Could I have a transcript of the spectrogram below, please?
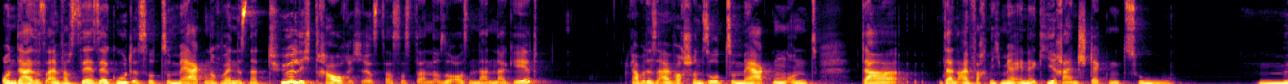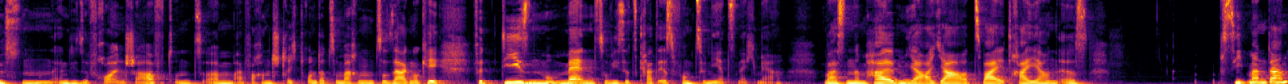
Und da ist es einfach sehr, sehr gut, es so zu merken, auch wenn es natürlich traurig ist, dass es dann so auseinandergeht. Aber das einfach schon so zu merken und da dann einfach nicht mehr Energie reinstecken zu müssen in diese Freundschaft und ähm, einfach einen Strich drunter zu machen und zu sagen, okay, für diesen Moment, so wie es jetzt gerade ist, funktioniert es nicht mehr. Was in einem halben Jahr, Jahr, zwei, drei Jahren ist, sieht man dann.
